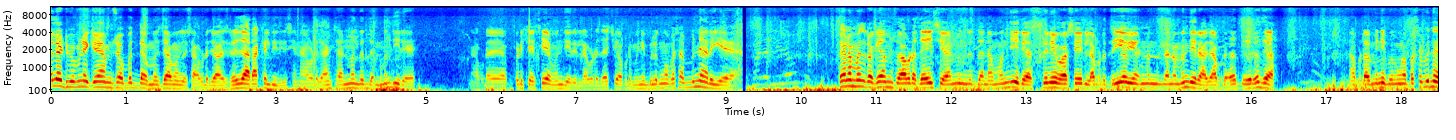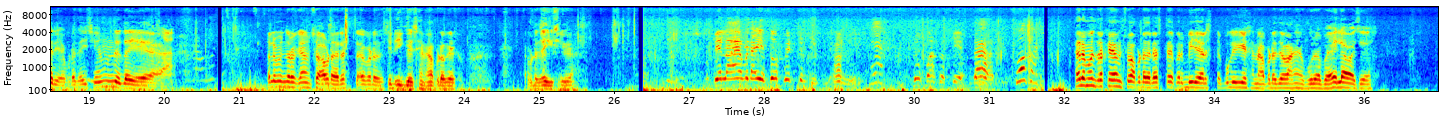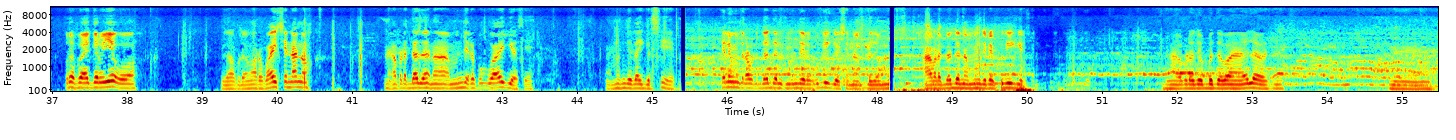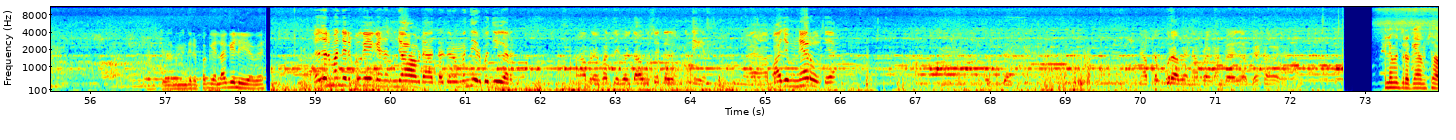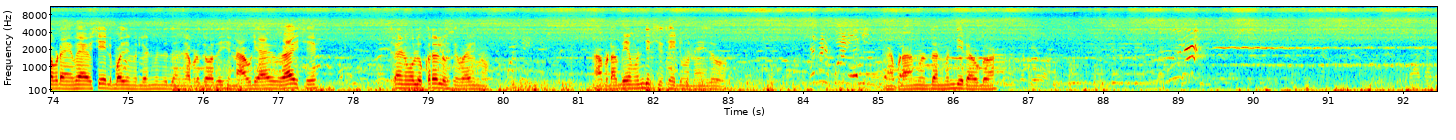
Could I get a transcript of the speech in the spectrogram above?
Hello તમને કેમ છો? બધા મજામાં છે. આપણે જો રજા રાખેલી દીધી છે ને આપણે જાણ છે હનુમાન દાદા મંદિરે. આપણે પડખે છે મંદિર એટલે આપણે જઈશું આપણે મિની બ્લોગમાં પાછા બના રહીએ. હેલો મિત્રો, કેમ છો? આપણે જઈએ છીએ હનુમાન દાદાના મંદિરે. શનિવાર છે એટલે આપણે જઈ આવીએ હનુમાન દાદાના મંદિરે. આજે આપણે હતી રજા. આપણે મિની બ્લોગમાં પાછા બના રહીએ. આપણે જઈએ છીએ હનુમાન દાદાએ. હેલો મિત્રો, કેમ છો? આપણે રસ્તા આપણે ચડી ગયા છે ને આપણે કંઈક. આપણે જઈએ છીએ. પેલા આપણે સોફેટ કરી દીધી. હેલો મિત્રો, કેમ છો? આપણે રસ્તે પર બીજા રસ્તે પૂગી ગયા છે ને આપણે જવાના પૂરાભાઈ લાવા છે. પૂરાભાઈ આગળ એવો આપણે, અમારો ભાઈ છે નાનો. ને આપણે દાદાના મંદિરે પૂગવા આવી ગયા છે. મંદિર આવી ગયા છે. હેલો મિત્રો, આપણે દાદાના મંદિરે પૂગી ગયા છે ને આપણે આપણા દાદાના મંદિરે પૂગી ગયા છે. ને આપણે જો બધા વાહ આવેલા છે. ને મંદિરે પગે લાગેલી હવે. દાદાનું મંદિર પૂગી કે સમજાવ આપણે આ મંદિર બધી ઘર? આપણે ફરતી ફરતા આવું છે દાદાનું મંદિર. બાજુમાં નેરું છે. આપણે પૂરા ભાઈ આપણે કાંડા બેઠા હોય. એટલે મિત્રો કેમ છો? આપણે વાય છે એટલે બાજુ એટલે હનુમાન દાદાને આપણે જોવા દઈએ ને આવડી આવી વાય છે. ત્રણ ઓલું કરેલું છે વાયનું. આપણા બે મંદિર છે સાઈડમાં અહીં જો આપણા હનુમાન મંદિર આવડો.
